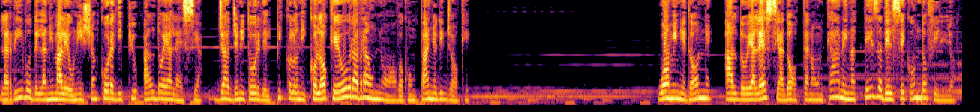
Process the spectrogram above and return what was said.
L'arrivo dell'animale unisce ancora di più Aldo e Alessia, già genitori del piccolo Niccolò che ora avrà un nuovo compagno di giochi. Uomini e donne, Aldo e Alessia adottano un cane in attesa del secondo figlio.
